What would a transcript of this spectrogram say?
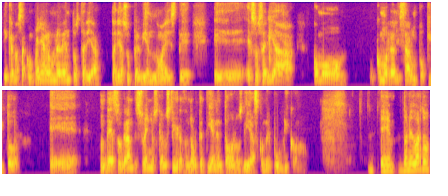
y que nos acompañaran a un evento estaría estaría súper bien, ¿no? Este, eh, eso sería como, como realizar un poquito eh, de esos grandes sueños que los Tigres del Norte tienen todos los días con el público, ¿no? Don Eduardo,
